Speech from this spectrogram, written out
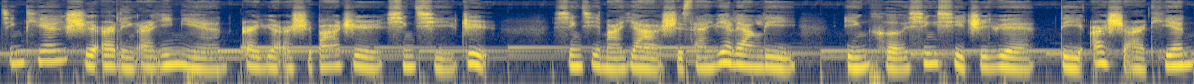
今天是二零二一年二月二十八日，星期日，星际玛雅十三月亮历银河星系之月第二十二天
